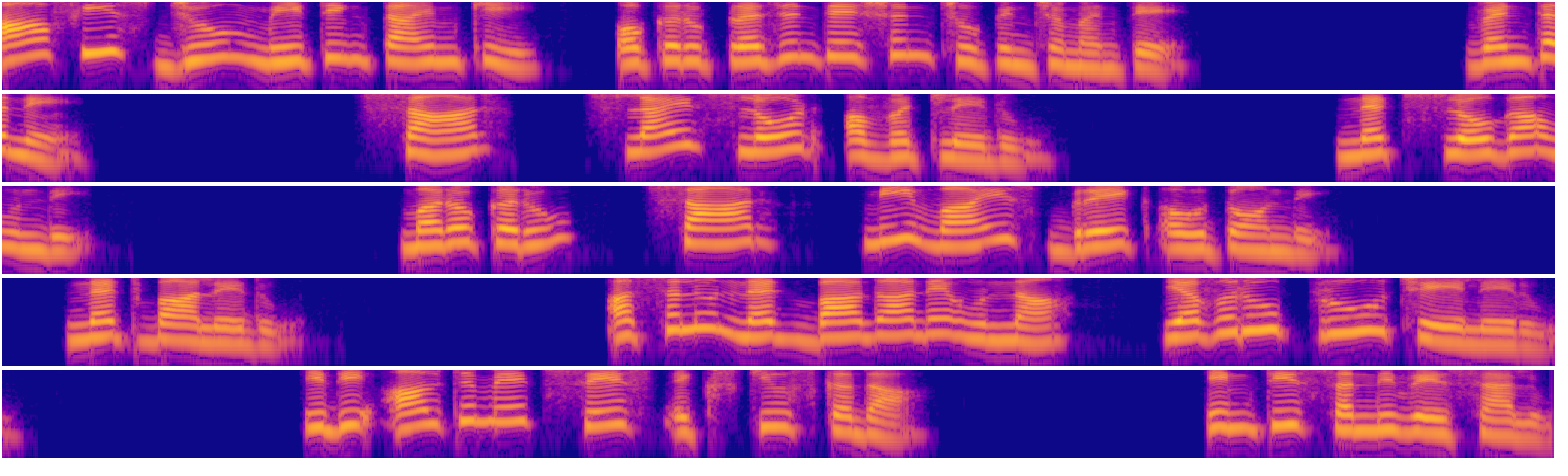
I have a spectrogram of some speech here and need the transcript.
ఆఫీస్ జూమ్ మీటింగ్ టైంకి ఒకరు ప్రెజెంటేషన్ చూపించమంటే. వెంటనే. సార్ స్లైడ్స్ లోడ్ అవ్వట్లేదు. నెట్ స్లోగా ఉంది. మరొకరు సార్ మీ వాయిస్ బ్రేక్ అవుతోంది. నెట్ బాలేదు. అసలు నెట్ బాగానే ఉన్నా ఎవరూ ప్రూవ్ చేయలేరు. ఇది అల్టిమేట్ సేఫ్ ఎక్స్క్యూజ్ కదా. ఇంటి సన్నివేశాలు.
